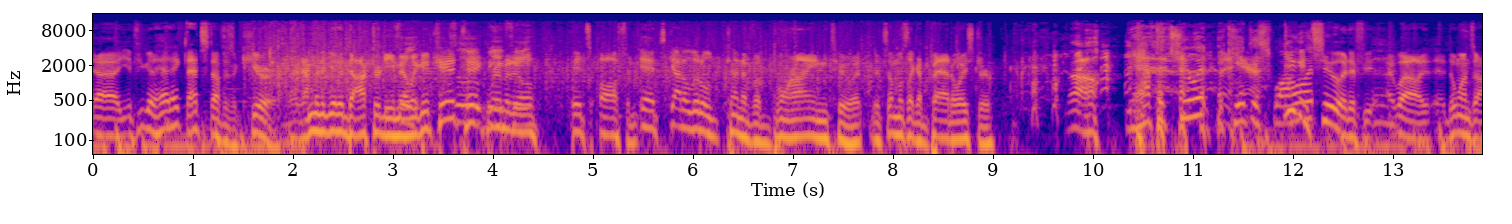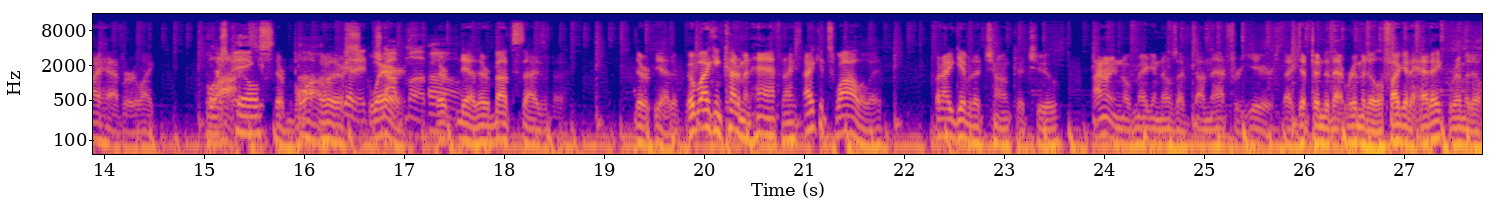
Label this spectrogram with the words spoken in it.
uh, if you get a headache, that stuff is a cure. Like, I'm going to get a doctor to email like, you can't It's take little. Rimadyl. It's awesome. It's got a little kind of a brine to it. It's almost like a bad oyster. Ah. You have to chew it. You can't just swallow it. You can it. chew it if you. Uh, well, uh, the ones I have are like Horse pills. They're block. Oh. Oh, they're Gotta chop squares. 'em up. They're, Oh. Yeah, they're about the size of a. They're yeah. They're, I can cut them in half, and I I could swallow it, but I give it a chunk of chew. I don't even know if Megan knows I've done that for years. I dip into that Rimadyl. If I get a headache, Rimadyl.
